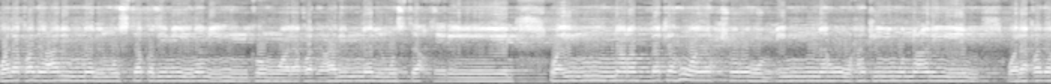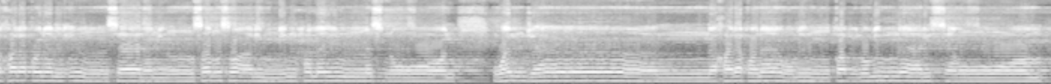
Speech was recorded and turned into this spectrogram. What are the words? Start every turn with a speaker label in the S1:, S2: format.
S1: ولقد علمنا المستقدمين منكم ولقد علمنا المستأخرين. وإن ربك هو يحشرهم إنه حكيم عليم. ولقد خلقنا الإنسان من صلصال من حمل مسنون. والجان خلقناه من قبل من نار السموم.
